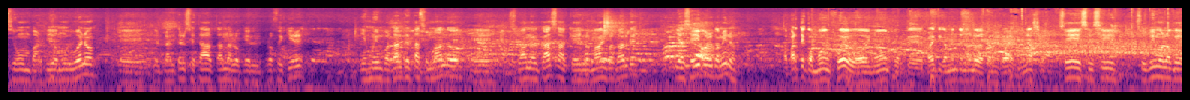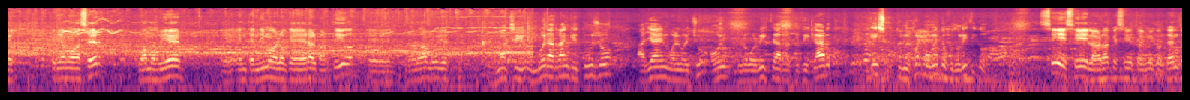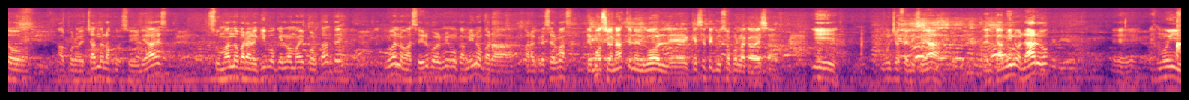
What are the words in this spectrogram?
sido un partido muy bueno, eh, el plantel se está adaptando a lo que el profe quiere y es muy importante estar sumando, eh, sumando en casa, que es lo más importante, y a seguir por el camino. Aparte con buen juego hoy, ¿no? Porque prácticamente no lo dejaron jugar al gimnasio. Sí, sí, sí, supimos lo que queríamos hacer, jugamos bien, eh, entendimos lo que era el partido, eh, la verdad muy bien. Maxi, un buen arranque tuyo allá en Gualeguaychú, hoy lo volviste a ratificar. ¿Es tu mejor momento futbolístico? Sí, sí, la verdad que sí, estoy muy contento aprovechando las posibilidades, sumando para el equipo que es lo más importante y bueno, a seguir por el mismo camino para, para crecer más. Te emocionaste en el gol, eh, ¿qué se te cruzó por la cabeza? Y mucha felicidad. El camino es largo, eh, es muy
